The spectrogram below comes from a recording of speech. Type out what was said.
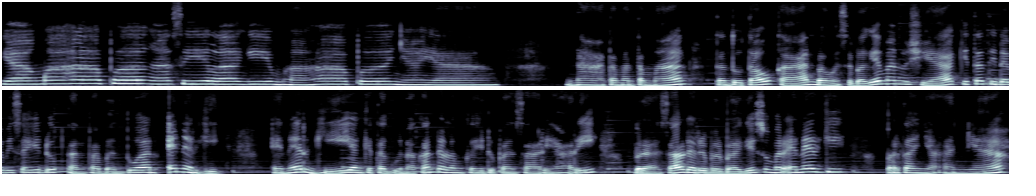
yang maha pengasih lagi maha penyayang. Nah teman-teman, tentu tahu kan bahwa sebagai manusia kita tidak bisa hidup tanpa bantuan energi Energi yang kita gunakan dalam kehidupan sehari-hari berasal dari berbagai sumber energi. Pertanyaannya,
